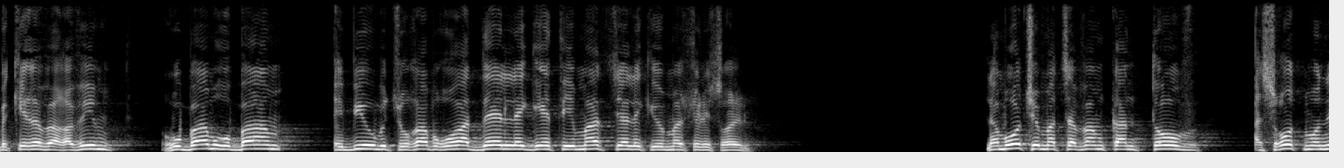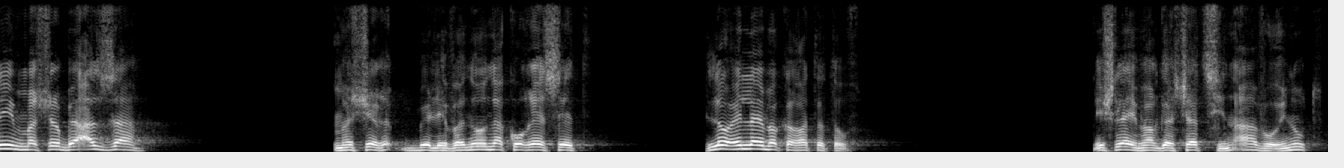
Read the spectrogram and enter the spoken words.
בקרב הערבים, רובם רובם הביעו בצורה ברורה דה-לגיטימציה לקיומה של ישראל. למרות שמצבם כאן טוב עשרות מונים מאשר בעזה, מאשר בלבנון הקורסת. לא, אין להם הכרת הטוב. יש להם הרגשת שנאה ועוינות.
